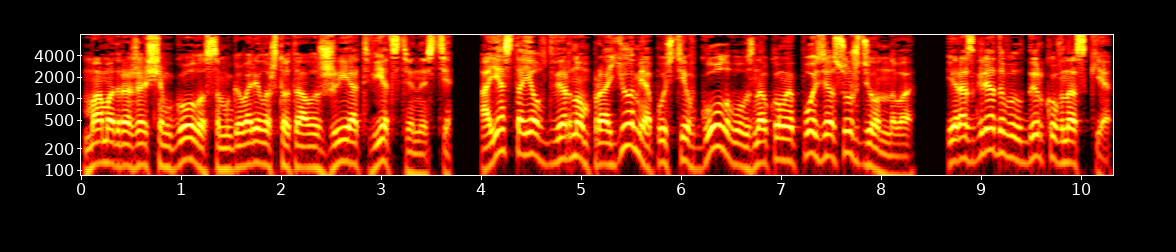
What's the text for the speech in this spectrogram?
Мама дрожащим голосом говорила что-то о лжи и ответственности, а я стоял в дверном проеме, опустив голову в знакомой позе осужденного и разглядывал дырку в носке.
